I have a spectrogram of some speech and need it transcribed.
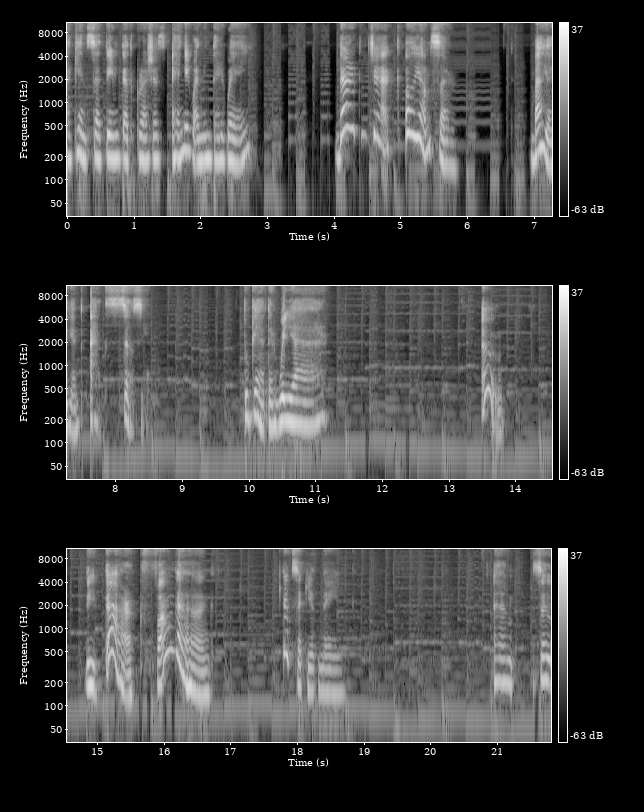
Against a team that crushes anyone in their way? Dark Jack, oh yeah, sir. Valiant Axe Susie. Together we are... Oh, the Dark Fungang. That's a cute name. Um, so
